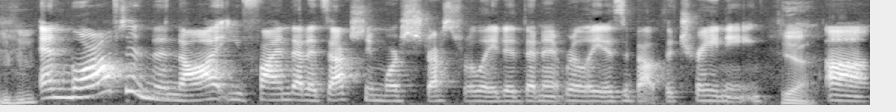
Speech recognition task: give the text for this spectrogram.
Mm-hmm. And more often than not, you find that it's actually more stress related than it really is about the training. Yeah. Um,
